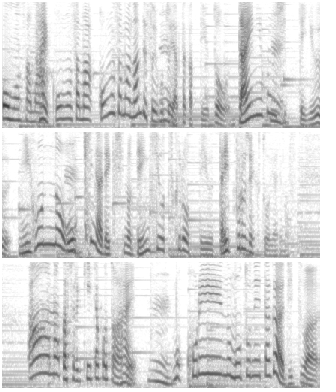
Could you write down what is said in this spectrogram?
黄門様。はい、黄門様。黄門様はなんでそういうことをやったかっていうと、大日本史っていう日本の大きな歴史の伝記を作ろうっていう大プロジェクトをやります。ああなんかそれ聞いたことある、はい。うん、もうこれの元ネタが実は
